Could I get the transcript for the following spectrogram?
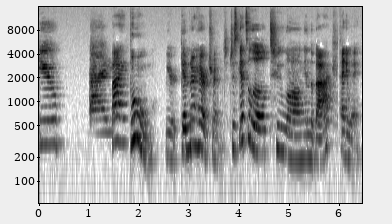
you. Bye. Bye. Boom. We are getting our hair trimmed. Just gets a little too long in the back. Anyway,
